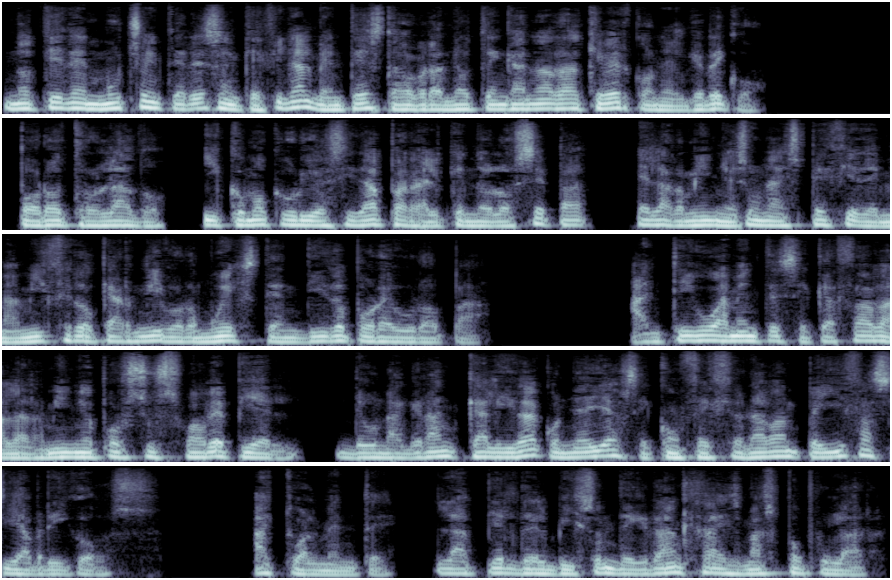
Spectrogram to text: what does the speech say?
no tienen mucho interés en que finalmente esta obra no tenga nada que ver con el greco. Por otro lado, y como curiosidad para el que no lo sepa, el armiño es una especie de mamífero carnívoro muy extendido por Europa. Antiguamente se cazaba al armiño por su suave piel, de una gran calidad con ella se confeccionaban pellizas y abrigos. Actualmente, la piel del bisón de granja es más popular.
